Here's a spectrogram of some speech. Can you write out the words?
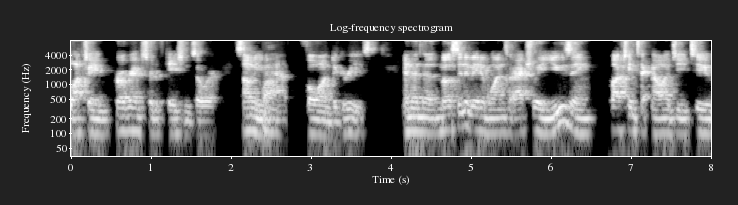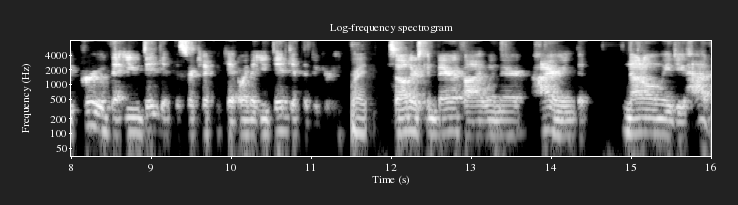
blockchain program certifications, or some even wow. have full on degrees. And then the most innovative ones are actually using blockchain technology to prove that you did get the certificate or that you did get the degree. Right. So others can verify when they're hiring that not only do you have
